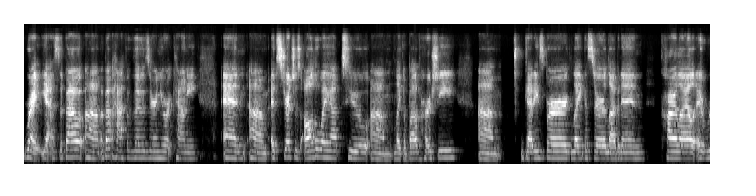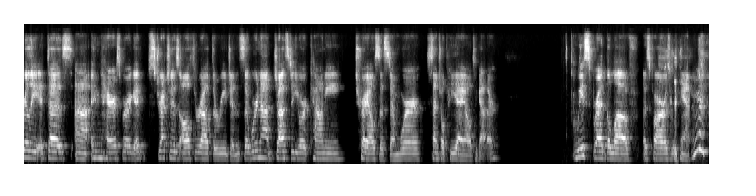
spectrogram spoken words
Right. Yes. About uh, about half of those are in York County, and um, it stretches all the way up to um, like above Hershey. Um, Gettysburg, Lancaster, Lebanon, Carlisle. It really it does uh, in Harrisburg. It stretches all throughout the region. So we're not just a York County trail system. We're Central PA altogether. We spread the love as far as we can.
